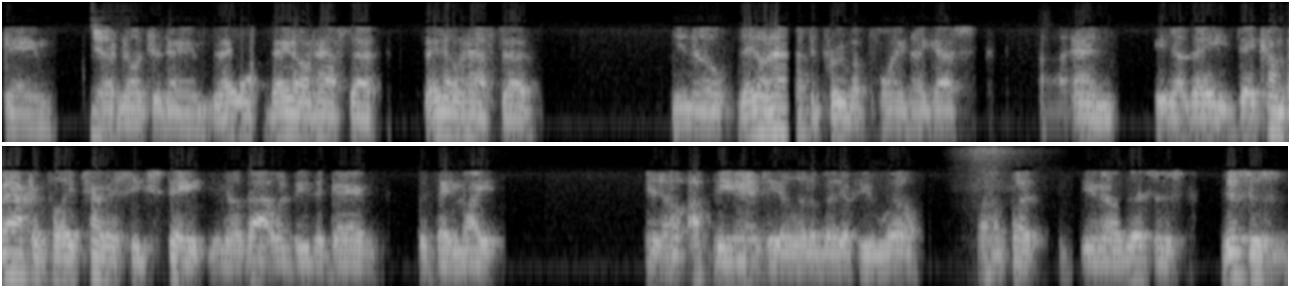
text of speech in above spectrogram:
game Yeah. for Notre Dame. They don't they don't have to they don't have to you know they don't have to prove a point, I guess. Uh, and you know, they they come back and play Tennessee State. You know, that would be the game that they might you know, up the ante a little bit, if you will. Uh, but you know, this is this is.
